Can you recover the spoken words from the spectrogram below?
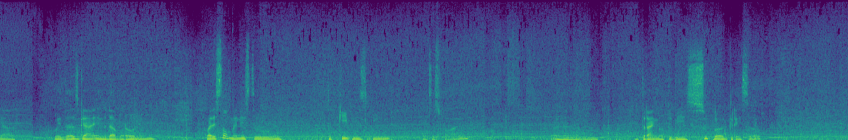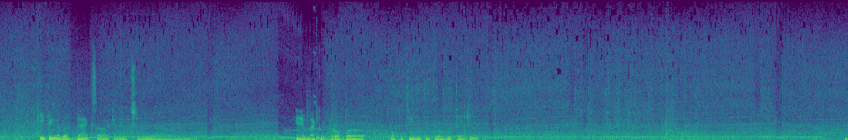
Yeah where this guy ended up rolling. But he still managed to to keep his lead which is fine. Um, trying not to be super aggressive keeping a bit back so I can actually um, have like a proper opportunity to overtake him. I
